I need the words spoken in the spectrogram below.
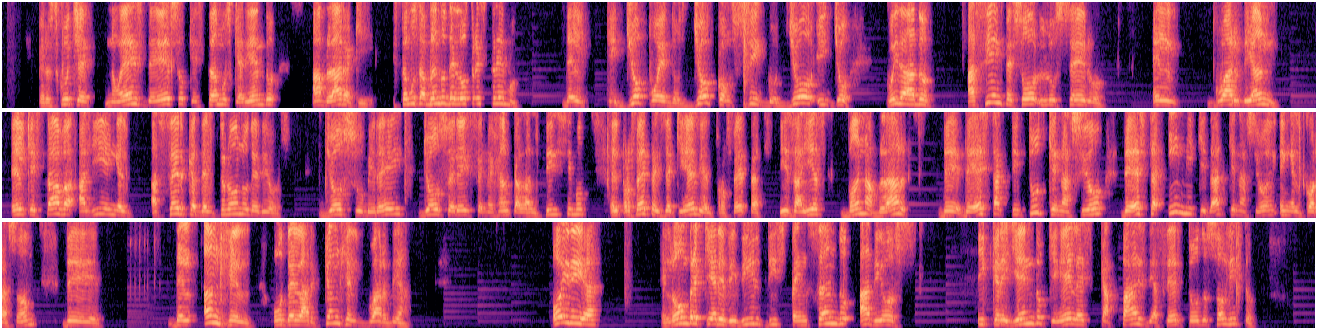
Pero escuche, no es de eso que estamos queriendo hablar aquí. Estamos hablando del otro extremo, del que yo puedo, yo consigo, yo y yo. Cuidado, así empezó Lucero, el guardián el que estaba allí en el acerca del trono de Dios. Yo subiré, yo seré semejante al Altísimo. El profeta Ezequiel y el profeta Isaías van a hablar de, esta actitud que nació, de esta iniquidad que nació en, el corazón de, del ángel o del arcángel guardián. Hoy día el hombre quiere vivir dispensando a Dios y creyendo que Él es capaz de hacer todo solito.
